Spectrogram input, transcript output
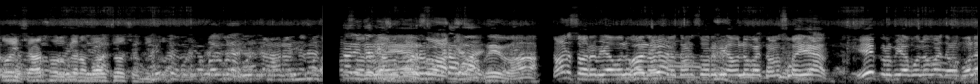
તોય ચારસો રૂપિયાનો ભાવ છે મિત્રો. ત્રણસો રૂપિયા બોલો ત્રણસો રૂપિયા બોલો ત્રણસો એક. એક રૂપિયા બોલો બોલે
